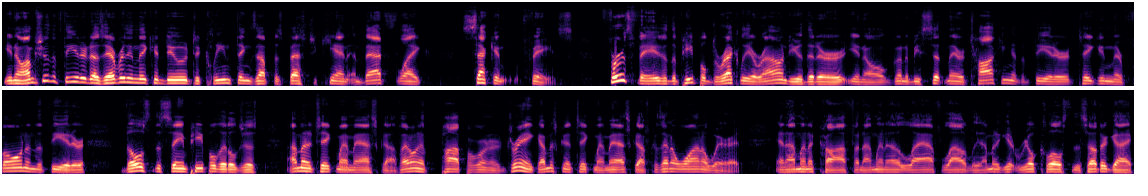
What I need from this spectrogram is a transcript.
You know, I'm sure the theater does everything they can do to clean things up as best you can, and that's like second phase. First phase are the people directly around you that are, you know, going to be sitting there talking at the theater, taking their phone in the theater. Those are the same people that'll just, I'm going to take my mask off. I don't have popcorn or drink. I'm just going to take my mask off because I don't want to wear it. And I'm going to cough and I'm going to laugh loudly. I'm going to get real close to this other guy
